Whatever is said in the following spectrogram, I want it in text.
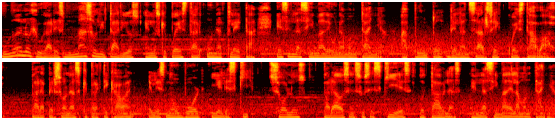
Uno de los lugares más solitarios en los que puede estar un atleta es en la cima de una montaña, a punto de lanzarse cuesta abajo, para personas que practicaban el snowboard y el esquí, solos parados en sus esquíes o tablas en la cima de la montaña.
